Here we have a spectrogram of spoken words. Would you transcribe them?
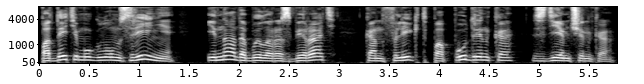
Под этим углом зрения и надо было разбирать конфликт Попудренко с Демченко.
